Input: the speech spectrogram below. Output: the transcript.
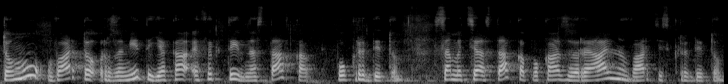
Тому варто розуміти, яка ефективна ставка по кредиту. Саме ця ставка показує реальну вартість кредиту,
